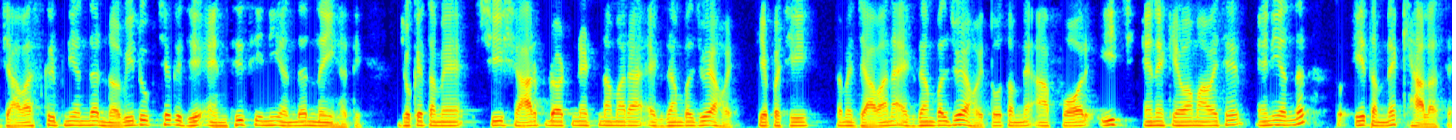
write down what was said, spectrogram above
જાવાસ્ક્રિપ્ટની અંદર નવી લૂપ છે કે જે એનસીસીની અંદર નહીં હતી. જો કે તમે સી શાર્પ ડોટ નેટના મારા એક્ઝામ્પલ જોયા હોય કે પછી તમે જાવાના એક્ઝામ્પલ જોયા હોય તો તમને આ ફોર ઇચ એને કહેવામાં આવે છે. એની અંદર તો એ તમને ખ્યાલ હશે.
